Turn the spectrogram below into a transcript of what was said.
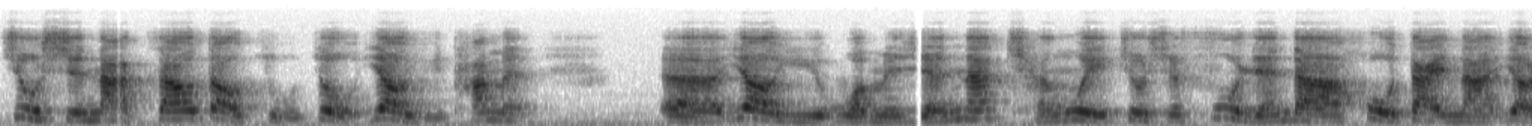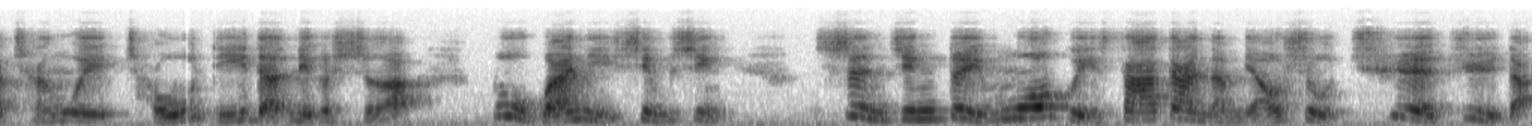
就是那遭到诅咒要与他们，呃，要与我们人呢成为就是富人的后代呢，要成为仇敌的那个蛇。不管你信不信，圣经对魔鬼撒旦的描述确据的。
